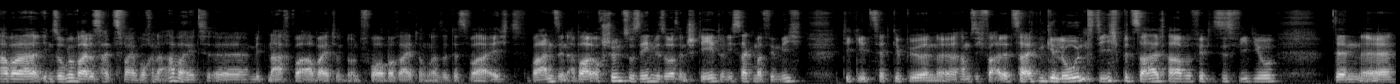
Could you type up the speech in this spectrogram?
aber in Summe war das halt zwei Wochen Arbeit äh, mit Nachbearbeitung und Vorbereitung. Also das war echt Wahnsinn. Aber auch schön zu sehen, wie sowas entsteht. Und ich sag mal, für mich, die GZ-Gebühren äh, haben sich für alle Zeiten gelohnt, die ich bezahlt habe für dieses Video. Denn äh,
